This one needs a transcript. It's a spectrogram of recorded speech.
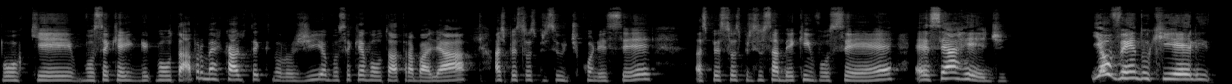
porque você quer voltar para o mercado de tecnologia, você quer voltar a trabalhar, as pessoas precisam te conhecer, as pessoas precisam saber quem você é. Essa é a rede. E eu vendo que ele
